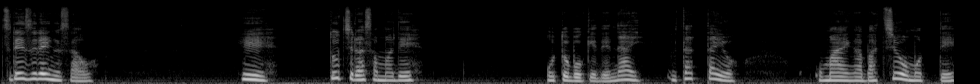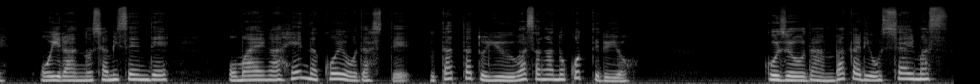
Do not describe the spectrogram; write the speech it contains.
つれづれ草を。へえ、どちら様で？おとぼけでない、歌ったよ。お前が罰を持って花魁の三味線でお前が変な声を出して歌ったという噂が残ってるよ。ご冗談ばかりおっしゃいます。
